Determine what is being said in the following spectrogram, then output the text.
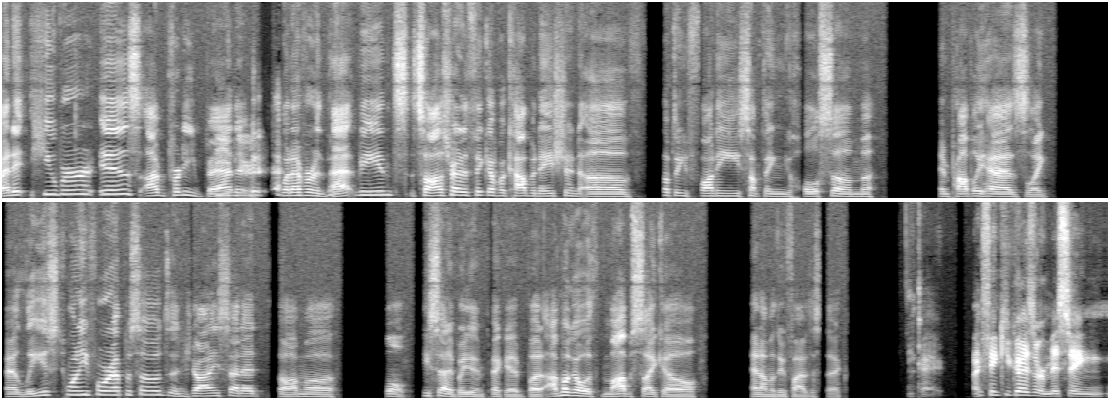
Reddit humor is. I'm pretty bad Either. at whatever that means. So I was trying to think of a combination of something funny, something wholesome, and probably has like at least 24 episodes. And Johnny said it, so I'm a well, he said it, but he didn't pick it. But I'm gonna go with Mob Psycho, and I'm gonna do five to six. Okay. I think you guys are missing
